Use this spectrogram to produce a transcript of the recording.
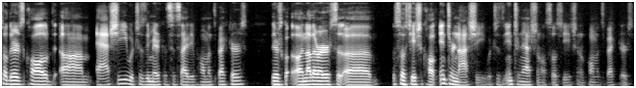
so there's called um, ASHI, which is the American Society of Home Inspectors. There's another uh, association called InterNACHI, which is the International Association of Home Inspectors,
